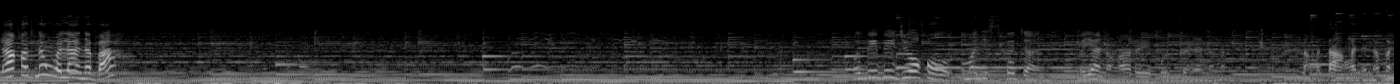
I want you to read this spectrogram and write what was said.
Lakad lang, wala na ba? Magbibideo ako, umalis ka dyan. Ayan, naka-record ka na naman. Tanga-tanga na naman.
